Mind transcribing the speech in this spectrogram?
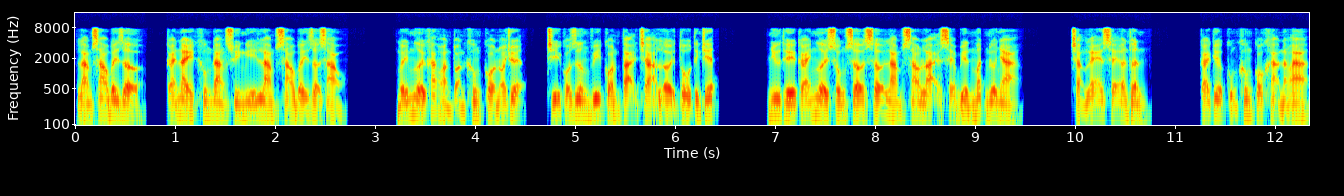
Làm sao bây giờ? Cái này không đang suy nghĩ làm sao bây giờ sao? Mấy người khác hoàn toàn không có nói chuyện, chỉ có dương vĩ còn tại trả lời tô tỉnh chết. Như thế cái người sống sờ sờ làm sao lại sẽ biến mất nữa nha? Chẳng lẽ sẽ ẩn thân? Cái kia cũng không có khả năng a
